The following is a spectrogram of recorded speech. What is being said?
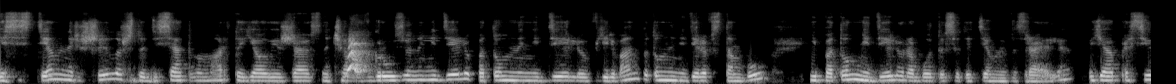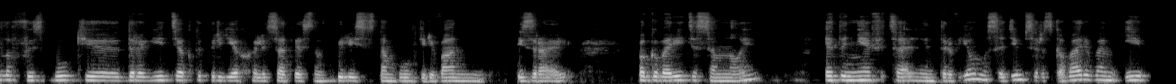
я системно решила, что 10 марта я уезжаю сначала в Грузию на неделю, потом на неделю в Ереван, потом на неделю в Стамбул, и потом неделю работаю с этой темой в Израиле. Я просила в Фейсбуке, дорогие те, кто переехали, соответственно, в Тбилиси, Стамбул, Ереван, Израиль, поговорите со мной. Это неофициальное интервью, мы садимся, разговариваем, и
